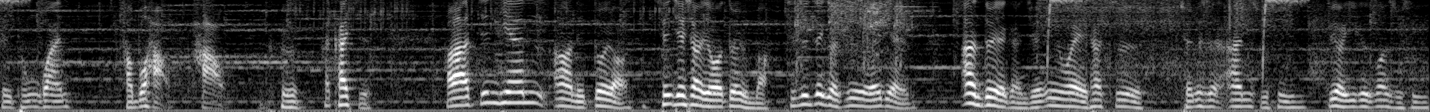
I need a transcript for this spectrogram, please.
可以通关。好不好？好，他 开始。好了，今天啊，你对了，先介绍一下我队员吧。其实这个是有点暗队的感觉，因为它是全都是安属性，只有一个光属性。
